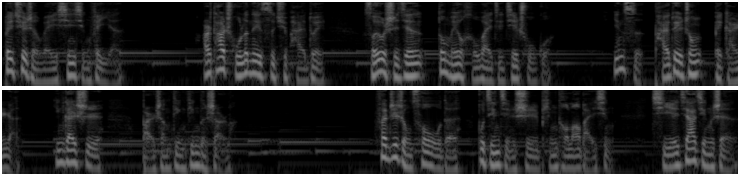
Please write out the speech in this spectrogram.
被确诊为新型肺炎，而她除了那次去排队。所有时间都没有和外界接触过，因此排队中被感染，应该是板上钉钉的事儿了。犯这种错误的不仅仅是平头老百姓，企业家精神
